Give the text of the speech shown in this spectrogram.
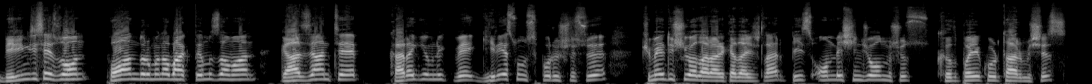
Birinci sezon puan durumuna baktığımız zaman Gaziantep, Karagümrük ve Giresunspor üçlüsü küme düşüyorlar arkadaşlar. Biz 15. olmuşuz. Kıl payı kurtarmışız.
